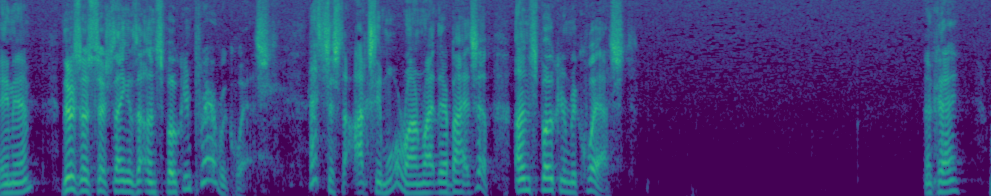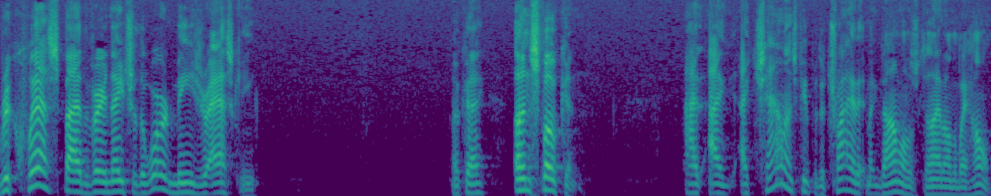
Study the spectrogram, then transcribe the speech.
Amen? There's no such thing as an unspoken prayer request. That's just an oxymoron right there by itself. Unspoken request. Okay? Request, by the very nature of the word, means you're asking. Okay? Unspoken. I, I, I challenge people to try it at McDonald's tonight on the way home.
